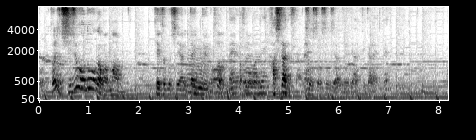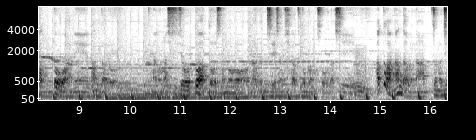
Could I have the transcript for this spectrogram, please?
そうね。とりあえず市場動画はまあ継続してやりたいっていうのはあるんそうね。やっぱそれはね。柱ですからね。そうそうそうそう。やっていかないとね。あとはね、なんだろう、あのまあ市場とあとそのなんだ自転車の比較とかもそうだし、あとはなんだろうな、その自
